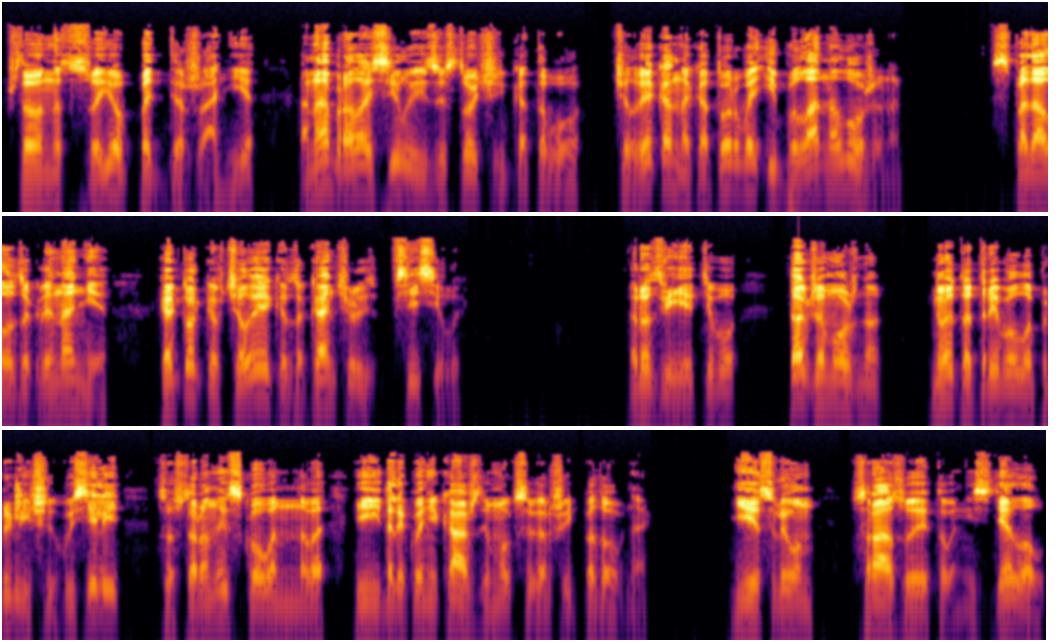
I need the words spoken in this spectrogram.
что на свое поддержание она брала силы из источника того человека, на которого и была наложена. Спадало заклинание, как только в человека заканчивались все силы развеять его также можно, но это требовало приличных усилий со стороны скованного, и далеко не каждый мог совершить подобное. Если он сразу этого не сделал,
